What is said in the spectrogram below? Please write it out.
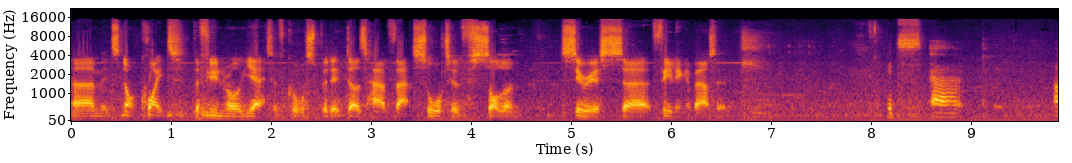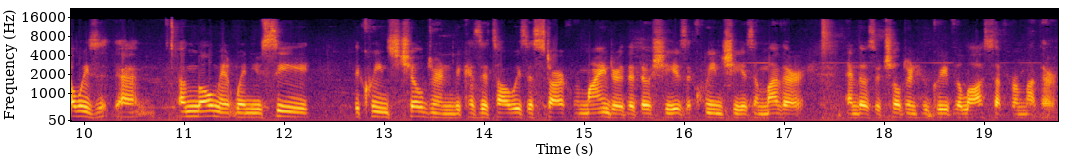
Um, it's not quite the funeral yet, of course, but it does have that sort of solemn, serious uh, feeling about it. It's uh, always um, a moment when you see the Queen's children because it's always a stark reminder that though she is a queen, she is a mother, and those are children who grieve the loss of her mother.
